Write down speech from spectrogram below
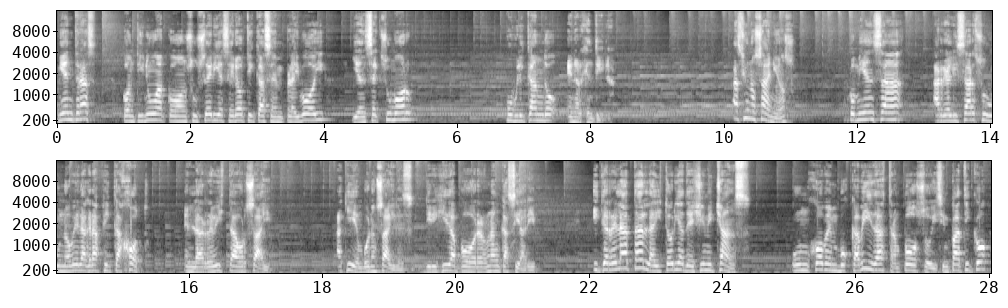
Mientras, continúa con sus series eróticas en Playboy y en Sex Humor, publicando en Argentina. Hace unos años comienza a realizar su novela gráfica Hot en la revista Orsay, aquí en Buenos Aires, dirigida por Hernán Casiari, y que relata la historia de Jimmy Chance, un joven buscavidas, tramposo y simpático,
